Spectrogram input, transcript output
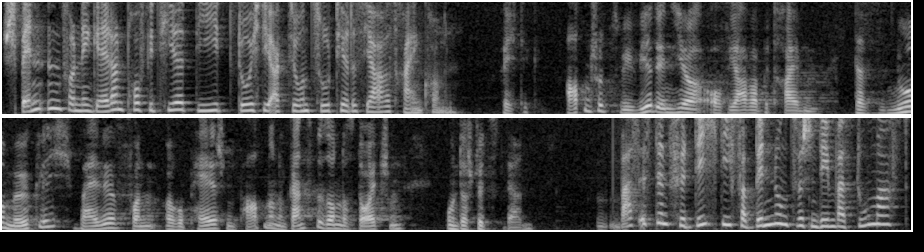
Spenden von den Geldern profitiert, die durch die Aktion Zootier des Jahres reinkommen. Richtig. Artenschutz, wie wir den hier auf Java betreiben, das ist nur möglich, weil wir von europäischen Partnern und ganz besonders Deutschen unterstützt werden. Was ist denn für dich die Verbindung zwischen dem, was du machst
